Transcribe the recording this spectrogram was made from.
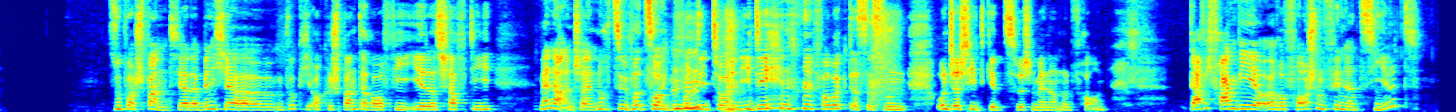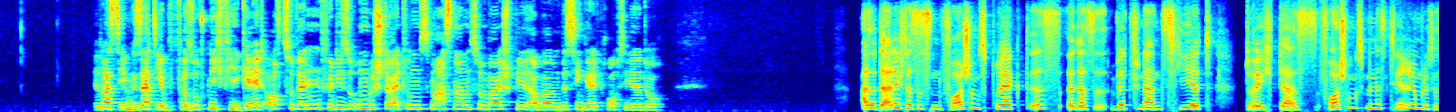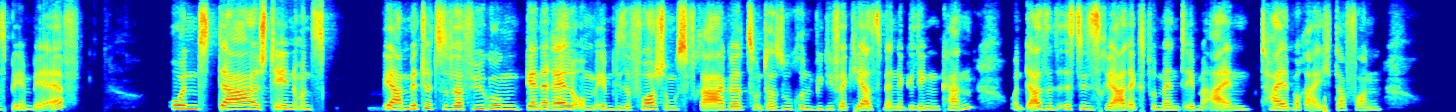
Super spannend. Ja, da bin ich ja wirklich auch gespannt darauf, wie ihr das schafft, die Männer anscheinend noch zu überzeugen mhm. von den tollen Ideen. Verrückt, dass es so einen Unterschied gibt zwischen Männern und Frauen. Darf ich fragen, wie ihr eure Forschung finanziert? Du hast eben gesagt, ihr versucht nicht viel Geld aufzuwenden für diese Umgestaltungsmaßnahmen zum Beispiel, aber ein bisschen Geld braucht ihr ja doch. Also dadurch, dass es ein Forschungsprojekt ist, äh, das wird finanziert durch das Forschungsministerium, durch das BMBF. Und da stehen uns ja, Mittel zur Verfügung generell, um eben diese Forschungsfrage zu untersuchen, wie die Verkehrswende gelingen kann. Und da ist dieses Realexperiment eben ein Teilbereich davon.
